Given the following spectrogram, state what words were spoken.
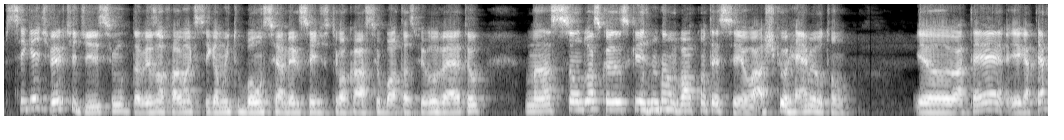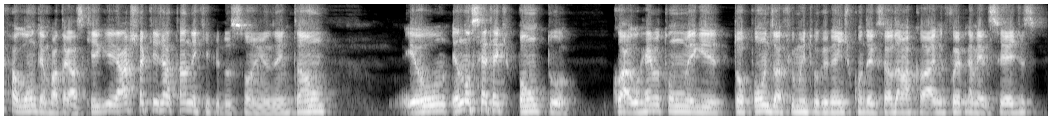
seria divertidíssimo, da mesma forma que seria muito bom se a Mercedes trocasse o Bottas pelo Vettel, mas são duas coisas que não vão acontecer. Eu acho que o Hamilton, eu até, ele até falou um tempo atrás que ele acha que já está na equipe dos sonhos, então eu, eu não sei até que ponto. Claro, o Hamilton ele topou um desafio muito grande quando ele saiu da McLaren, foi para a Mercedes.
